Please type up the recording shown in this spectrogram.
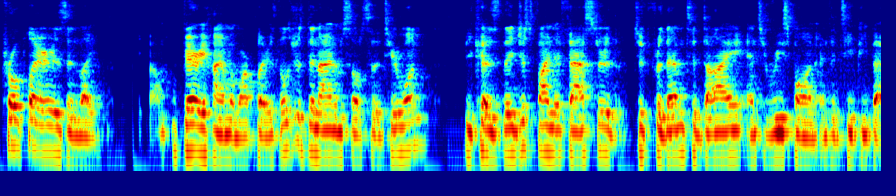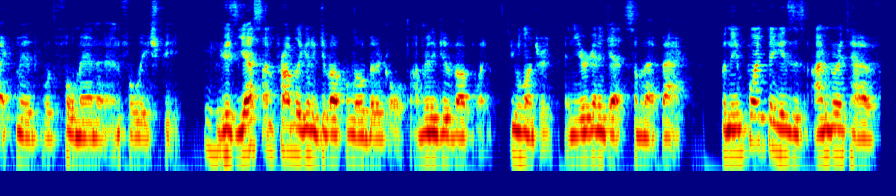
pro players and like um, very high MMR players they'll just deny themselves to the tier one because they just find it faster to, for them to die and to respawn and to TP back mid with full mana and full HP. Because yes, I'm probably going to give up a little bit of gold. I'm going to give up like 200, and you're going to get some of that back. But the important thing is, is I'm going to have,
